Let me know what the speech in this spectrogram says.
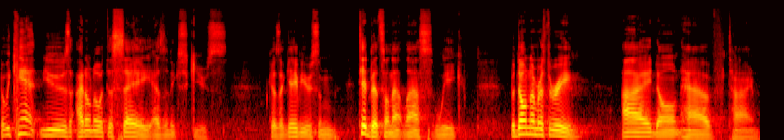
But we can't use, I don't know what to say, as an excuse. Because I gave you some tidbits on that last week. But don't number three, I don't have time.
